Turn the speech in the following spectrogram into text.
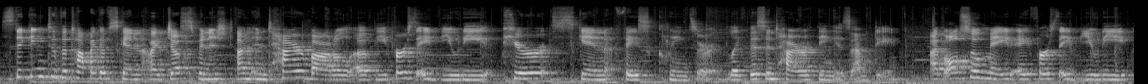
Sticking to the topic of skin, I just finished an entire bottle of the First Aid Beauty Pure Skin Face Cleanser. Like this entire thing is empty. I've also made a First Aid Beauty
